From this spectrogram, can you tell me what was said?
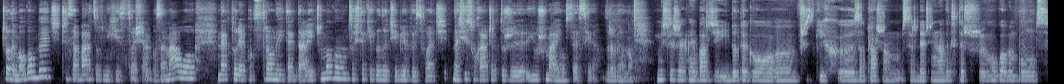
czy one mogą być, czy za bardzo w nich jest coś albo za mało, na które podstrony i tak dalej. Czy mogą coś takiego do Ciebie wysłać nasi słuchacze, którzy już mają sesję zrobioną? Myślę, że jak najbardziej i do tego y, wszystkich y, zapraszam serdecznie. Nawet też mogłabym pomóc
